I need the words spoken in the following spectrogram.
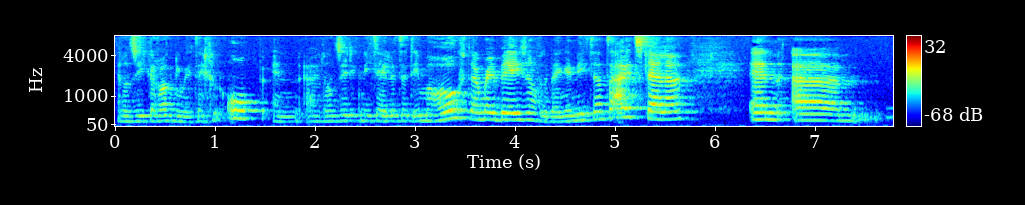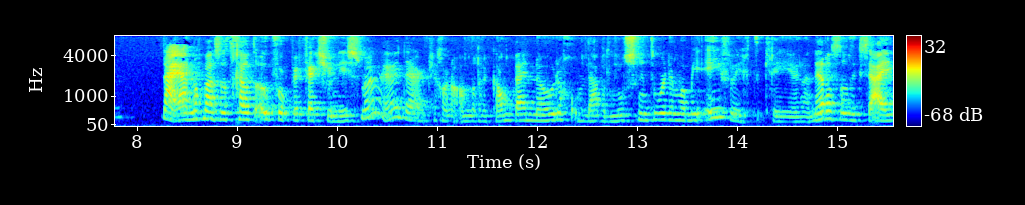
En dan zie ik er ook niet meer tegenop. En uh, dan zit ik niet de hele tijd in mijn hoofd daarmee bezig. Of dan ben ik er niet aan het uitstellen. En um, nou ja, nogmaals, dat geldt ook voor perfectionisme. Hè. Daar heb je gewoon een andere kant bij nodig om daar wat losser in te worden en wat meer evenwicht te creëren. Net als dat ik zei,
